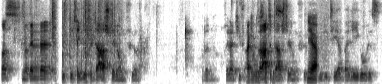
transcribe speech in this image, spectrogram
Was eine relativ detaillierte Darstellung für, oder eine relativ akkurate Darstellung für ja. Militär bei Lego ist.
